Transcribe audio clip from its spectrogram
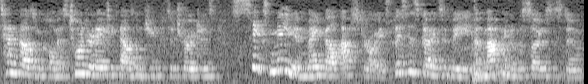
10,000 comets, 280,000 Jupiter Trojans, 6 million main belt asteroids. This is going to be a mapping of the solar system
